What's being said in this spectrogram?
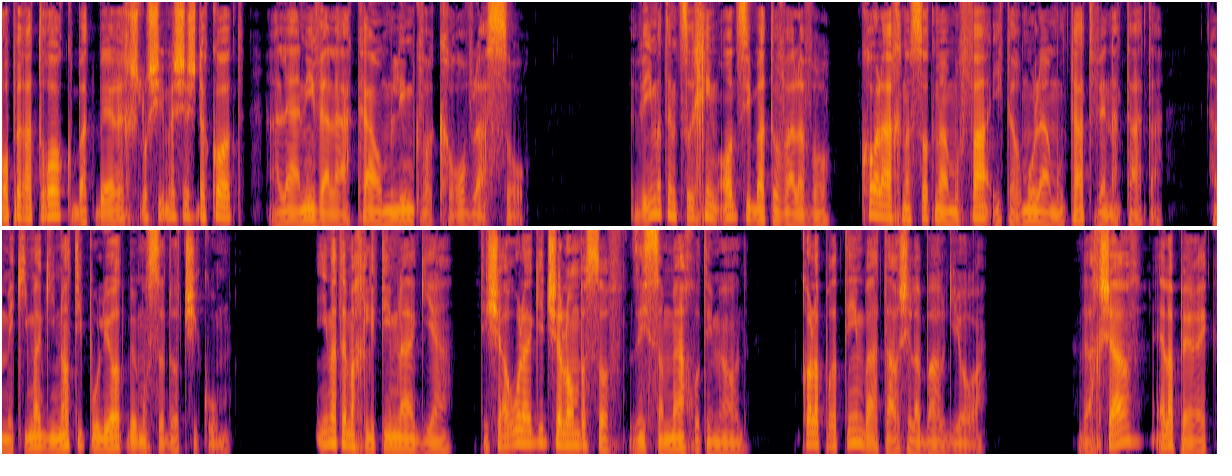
אופרת רוק בת בערך 36 דקות, עליה אני והלהקה עמלים כבר קרוב לעשור. ואם אתם צריכים עוד סיבה טובה לבוא, כל ההכנסות מהמופע יתרמו לעמותת ונתתה, המקימה גינות טיפוליות במוסדות שיקום. אם אתם מחליטים להגיע, תישארו להגיד שלום בסוף, זה ישמח אותי מאוד. כל הפרטים באתר של הבר גיורא. ועכשיו, אל הפרק.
